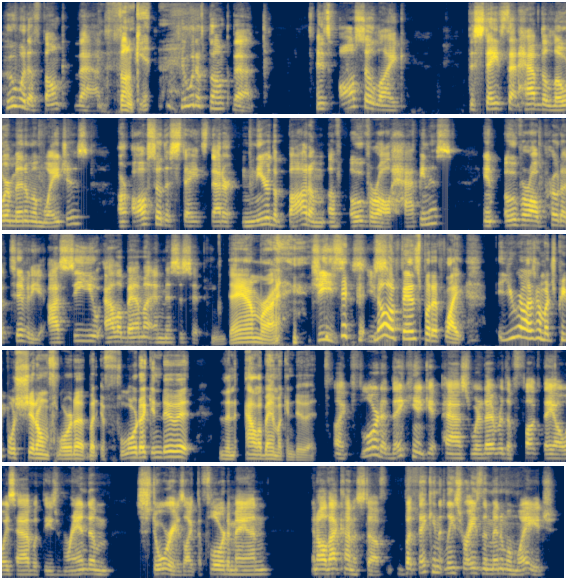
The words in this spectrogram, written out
Who would have thunk that? thunk it Who would have thunk that? And it's also like the states that have the lower minimum wages are also the states that are near the bottom of overall happiness and overall productivity. I see you, Alabama and Mississippi. damn right Jesus. No see- offense, but if like you realize how much people shit on Florida, but if Florida can do it, then Alabama can do it. like Florida, they can't get past whatever the fuck they always have with these random stories like the Florida man and all that kind of stuff. But they can at least raise the minimum wage.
